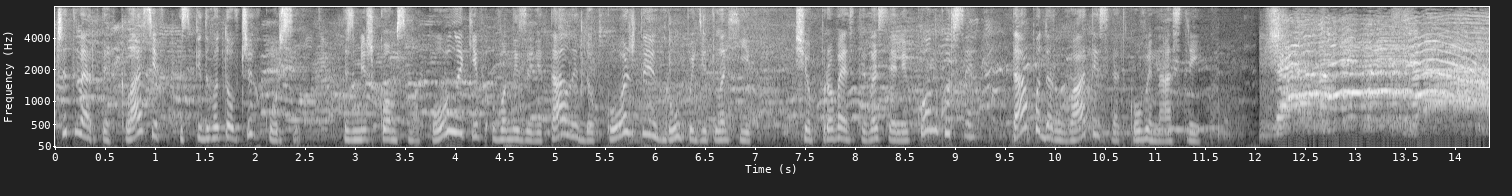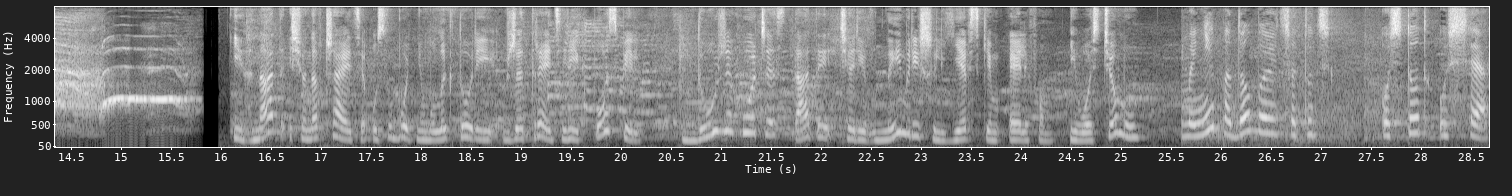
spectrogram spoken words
четвертих класів з підготовчих курсів. З мішком смаколиків вони завітали до кожної групи дітлахів, щоб провести веселі конкурси та подарувати святковий настрій. Ігнат, що навчається у суботньому лекторії вже третій рік поспіль, дуже хоче стати чарівним рішельєвським ельфом. І ось чому. Мені подобається тут ось тут усе,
